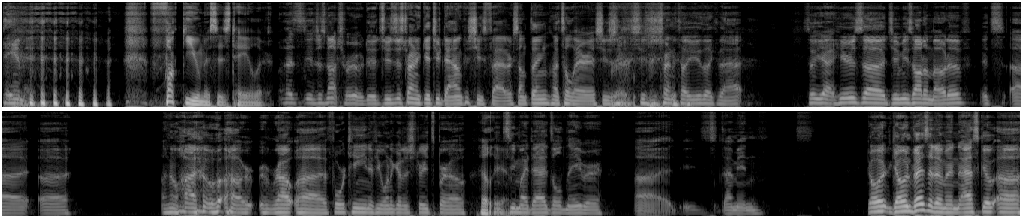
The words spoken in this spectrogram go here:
damn it. Fuck you, Mrs. Taylor. That's it's just not true, dude. She's just trying to get you down because she's fat or something. That's hilarious. She's she's just trying to tell you like that. So yeah, here's uh, Jimmy's Automotive. It's uh uh on Ohio uh, Route uh, 14. If you want to go to Streetsboro Hell and yeah. see my dad's old neighbor, uh, I mean, go go and visit him and ask uh,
